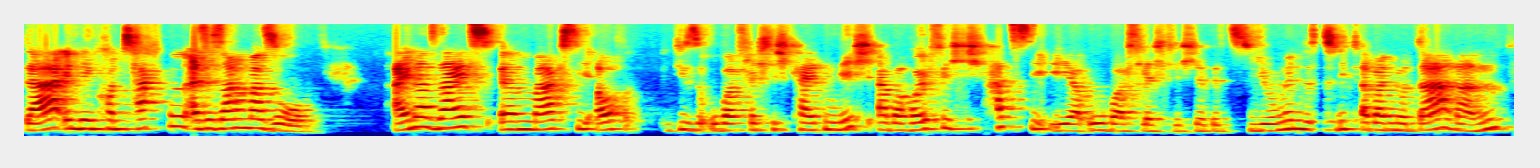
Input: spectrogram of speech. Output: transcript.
da in den Kontakten, also sagen wir mal so, einerseits ähm, mag sie auch diese Oberflächlichkeiten nicht, aber häufig hat sie eher oberflächliche Beziehungen. Das liegt aber nur daran,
